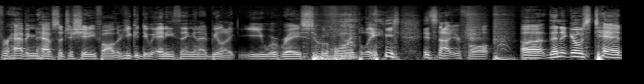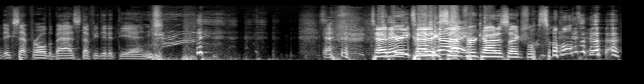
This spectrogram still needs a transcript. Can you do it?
for having to have such a shitty father. He could do anything, and I'd be like, "You were raised horribly. it's not your fault." Uh, then it goes Ted, except for all the bad stuff he did at the end. Ted, Very Ted, cool except for kind of sexual assault.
